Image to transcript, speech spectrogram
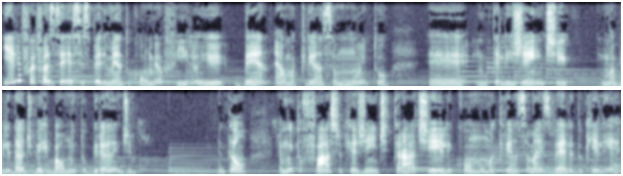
E ele foi fazer esse experimento com o meu filho, e Ben é uma criança muito é, inteligente, uma habilidade verbal muito grande. Então, é muito fácil que a gente trate ele como uma criança mais velha do que ele é.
